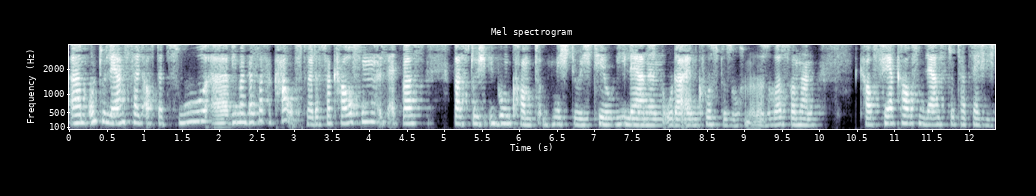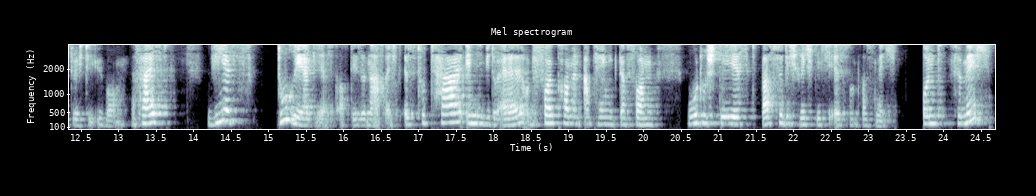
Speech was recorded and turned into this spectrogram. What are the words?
Ähm, und du lernst halt auch dazu, äh, wie man besser verkauft, weil das Verkaufen ist etwas, was durch Übung kommt und nicht durch Theorie lernen oder einen Kurs besuchen oder sowas, sondern Kauf, Verkaufen lernst du tatsächlich durch die Übung. Das heißt, wie jetzt du reagierst auf diese Nachricht, ist total individuell und vollkommen abhängig davon, wo du stehst, was für dich richtig ist und was nicht. Und für mich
